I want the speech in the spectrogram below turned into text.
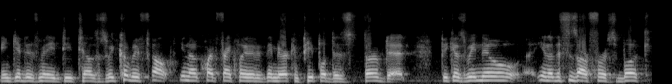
and get as many details as we could. We felt, you know, quite frankly, that the American people deserved it because we knew, you know, this is our first book.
